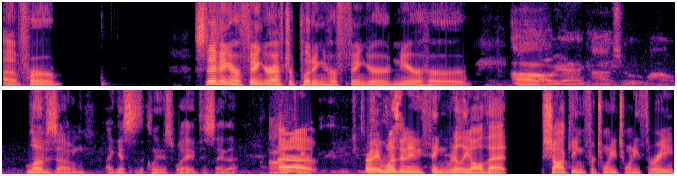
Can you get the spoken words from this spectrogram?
of her sniffing her finger after putting her finger near her oh yeah gosh oh wow love zone. I guess is the cleanest way to say that. Oh, Uh, so it wasn't anything really all that shocking for 2023,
